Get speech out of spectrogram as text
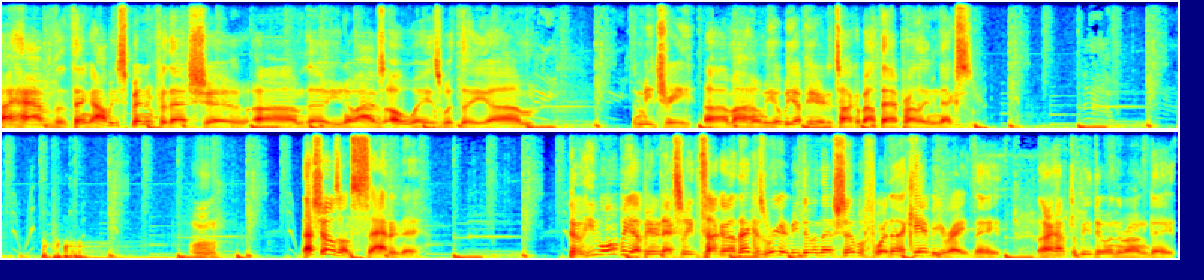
I have the thing. I'll be spinning for that show. Um, though, you know, as always with the um, Dimitri, uh, my homie, he'll be up here to talk about that probably next. Hmm. That show's on Saturday. Dude, he won't be up here next week to talk about that because we're going to be doing that show before that. That can't be right date. I have to be doing the wrong date.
